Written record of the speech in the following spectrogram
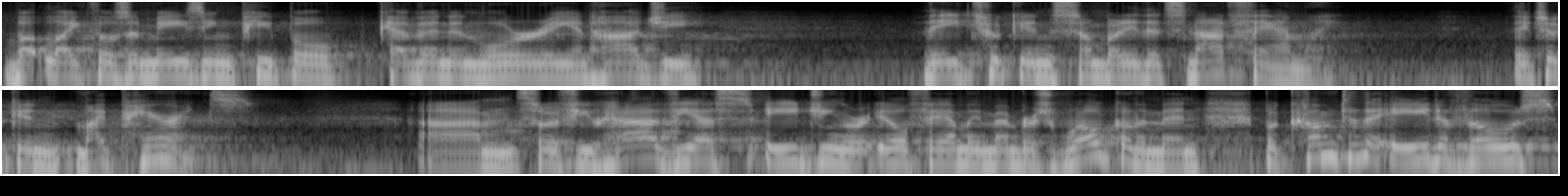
but like those amazing people, Kevin and Lori and Haji, they took in somebody that's not family. They took in my parents. Um, so if you have, yes, aging or ill family members, welcome them in, but come to the aid of those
